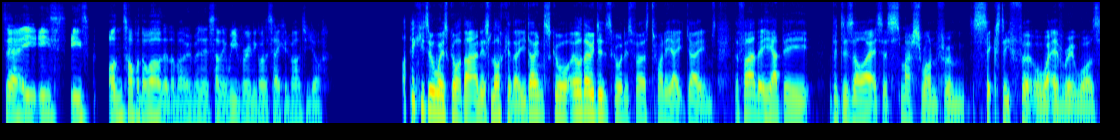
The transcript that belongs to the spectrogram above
so yeah, he, he's he's on top of the world at the moment. It's something we've really got to take advantage of. I think he's always got that in his locker, though. You don't score, although he didn't score in his first 28 games. The fact that he had the the desire to smash one from 60 foot or whatever it was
